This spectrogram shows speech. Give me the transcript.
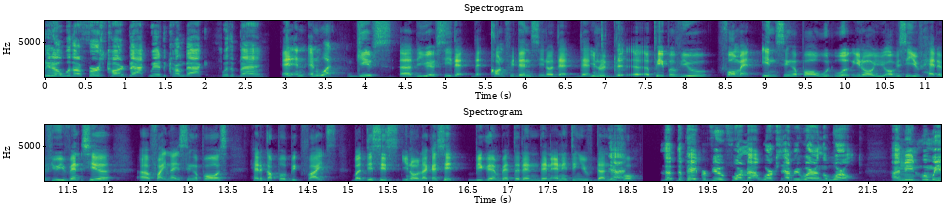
you know, with our first card back, we had to come back with a bang. And and, and what gives uh, the UFC that that confidence? You know that that you know the, a pay per view format in Singapore would work. You know, you, obviously you've had a few events here. Uh, Fight Night Singapore's had a couple of big fights, but this is you know, like I said, bigger and better than than anything you've done yeah, before. The the pay per view format works everywhere in the world. I mm. mean, when we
